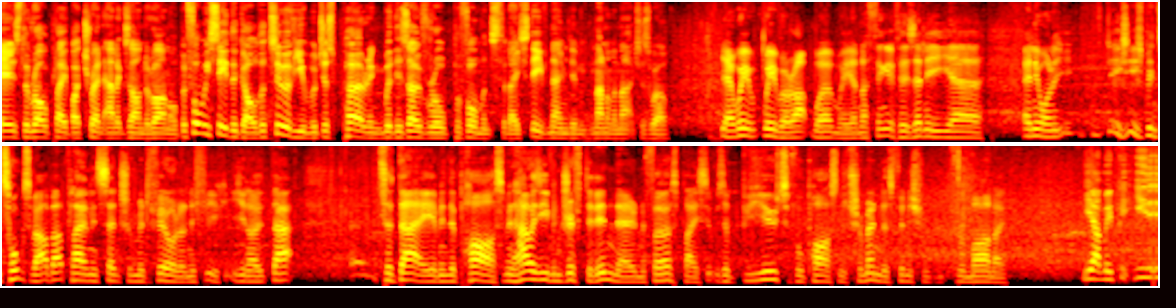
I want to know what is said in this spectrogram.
is the role played by Trent Alexander-Arnold. Before we see the goal, the two of you were just purring with his overall performance today. Steve named him man of the match as well. Yeah, we, we were up, weren't we? And I think if there's any uh, anyone, he's been talked about about playing in central midfield, and if you you know that today, I mean, the pass, I mean, how has he even drifted in there in the first place? It was a beautiful pass and a tremendous finish from, from Mane. Yeah, I mean, you,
